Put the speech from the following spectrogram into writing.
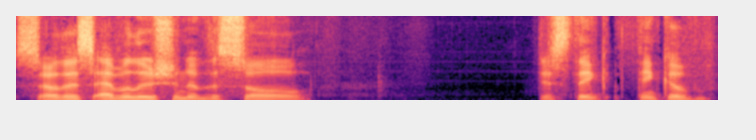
So this evolution of the soul just think think of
